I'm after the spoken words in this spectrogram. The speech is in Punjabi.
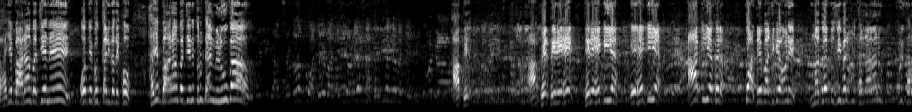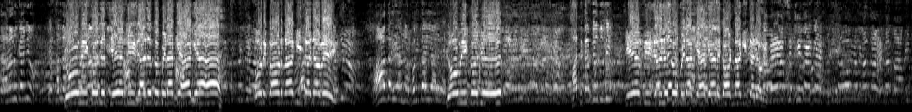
ਹਜੇ 12 ਵਜੇ ਨੇ। ਉਹ ਦੇਖੋ ਘੜੀ ਤਾਂ ਦੇਖੋ। ਹਜੇ 12 ਵਜੇ ਨੇ ਤੁਹਾਨੂੰ ਟਾਈਮ ਮਿਲੂਗਾ। ਆ ਫਿਰ ਆ ਫਿਰ ਫਿਰ ਇਹ ਫਿਰ ਇਹ ਕੀ ਹੈ? ਇਹ ਕੀ ਹੈ? ਆ ਕੀ ਹੈ ਫਿਰ? ਤੁਹਾਡੇ ਵੱਜ ਗਏ ਹੋਣੇ। ਮਤਲਬ ਤੁਸੀਂ ਫਿਰ ਹੁਣ ਸਰਦਾਰਾਂ ਨੂੰ ਤੁਸੀਂ ਸਰਦਾਰਾਂ ਨੂੰ ਕਹਿੰਦੇ ਹੋ ਇਹ ਜੋ ਵੀ ਕੁਝ ਚੇਅਰ ਦੀ ਇਜਾਜ਼ਤ ਤੋਂ ਬਿਨਾਂ ਕਿਹਾ ਗਿਆ ਹੈ ਉਹ ਰਿਕਾਰਡ ਨਾ ਕੀਤਾ ਜਾਵੇ। ਆ ਤਾਂ ਯਾਰ ਨਫ਼ਰਤ ਹੈ ਯਾਰ। ਇਹ। ਜੋ ਵੀ ਕੁਝ ਹੱਦ ਕਰਦੇ ਹੋ ਤੁਸੀਂ ਚੇਅਰ ਦੀ ਇਜਾਜ਼ਤ ਤੋਂ ਬਿਨਾਂ ਕਿਹਾ ਗਿਆ ਰਿਕਾਰਡ ਨਾ ਕੀਤਾ ਜਾਵੇ ਇਹ ਸਿੱਖੀ ਦਾ ਅਟੈਕ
